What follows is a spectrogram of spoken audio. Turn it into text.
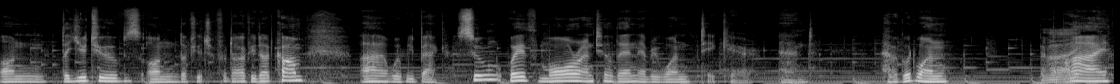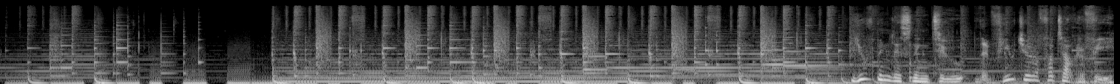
on the YouTubes, on thefuturephotography.com. Uh, we'll be back soon with more. Until then, everyone, take care and have a good one. Bye. Bye. You've been listening to The Future of Photography.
